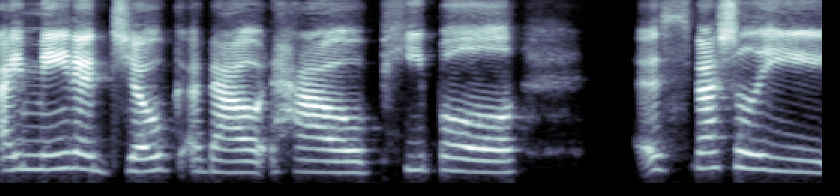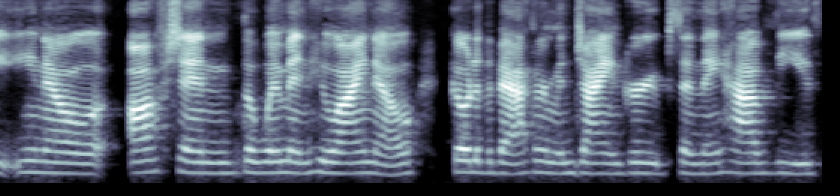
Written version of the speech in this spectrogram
I made a joke about how people especially you know often the women who i know go to the bathroom in giant groups and they have these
